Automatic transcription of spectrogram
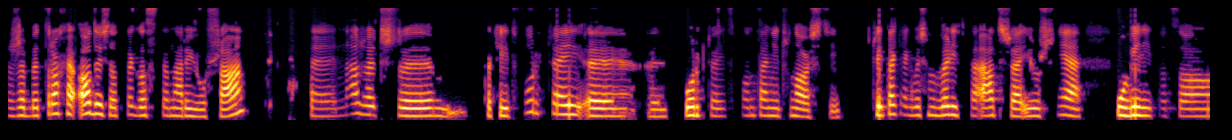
żeby trochę odejść od tego scenariusza e, na rzecz e, takiej twórczej, e, e, twórczej spontaniczności. Czyli tak jakbyśmy byli w teatrze i już nie mówili to co,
